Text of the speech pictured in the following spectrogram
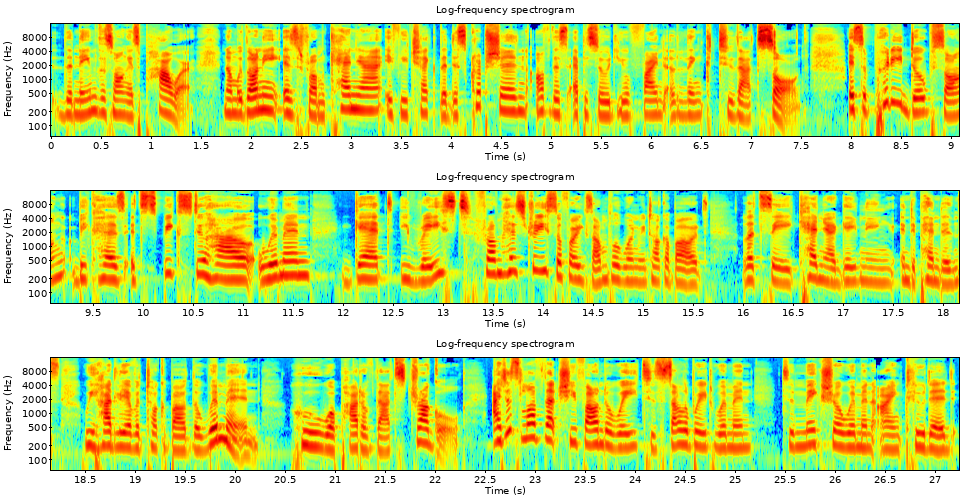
The name of the song is Power. Now, Muthoni is from Kenya. If you check the description of this episode, you'll find a link to that song. It's a pretty dope song because it speaks to how women get erased from history. So, for example, when we talk about let's say Kenya gaining independence, we hardly ever talk about the women who were part of that struggle. I just love that she found a way to celebrate women, to make sure women are included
